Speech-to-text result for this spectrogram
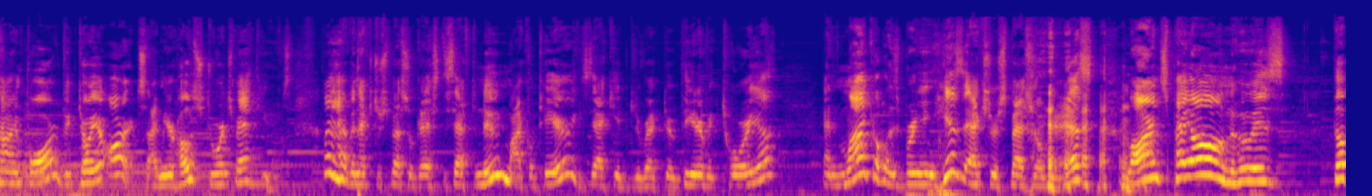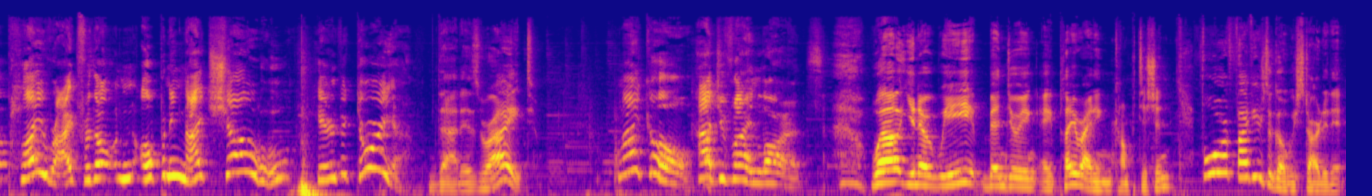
time for Victoria Arts. I'm your host, George Matthews. I have an extra special guest this afternoon, Michael Tier, Executive Director of Theater Victoria. And Michael is bringing his extra special guest, Lawrence Payon, who is the playwright for the opening night show here in Victoria. That is right. Michael, how'd you find Lawrence? Well, you know, we've been doing a playwriting competition. Four or five years ago, we started it.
